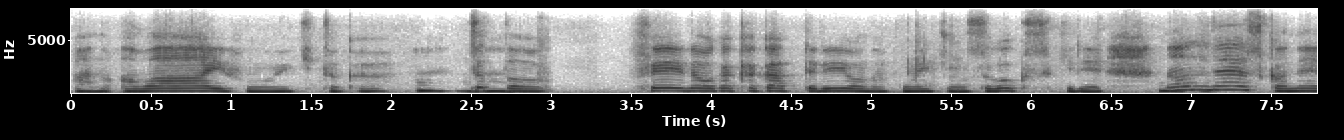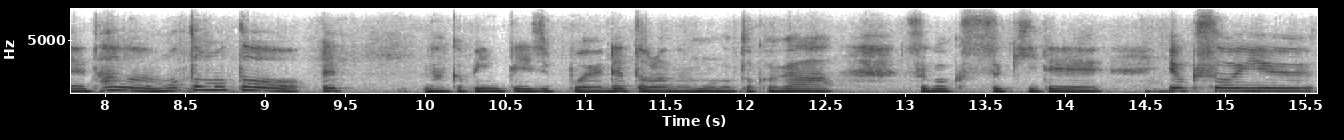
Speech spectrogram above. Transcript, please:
あの淡い雰囲気とか、うんうん、ちょっとフェードがかかってるような雰囲気もすごく好きで、うん、なんですかね。多分もともとなんかヴィンテージっぽいレトロなものとかがすごく好きで。よくそういう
